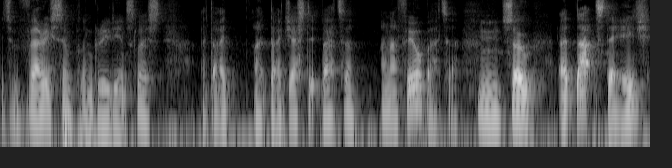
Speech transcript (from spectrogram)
It's a very simple ingredients list. I, di- I digest it better and I feel better. Hmm. So at that stage,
